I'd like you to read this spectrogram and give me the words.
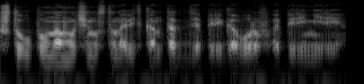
что уполномочен установить контакт для переговоров о перемирии.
